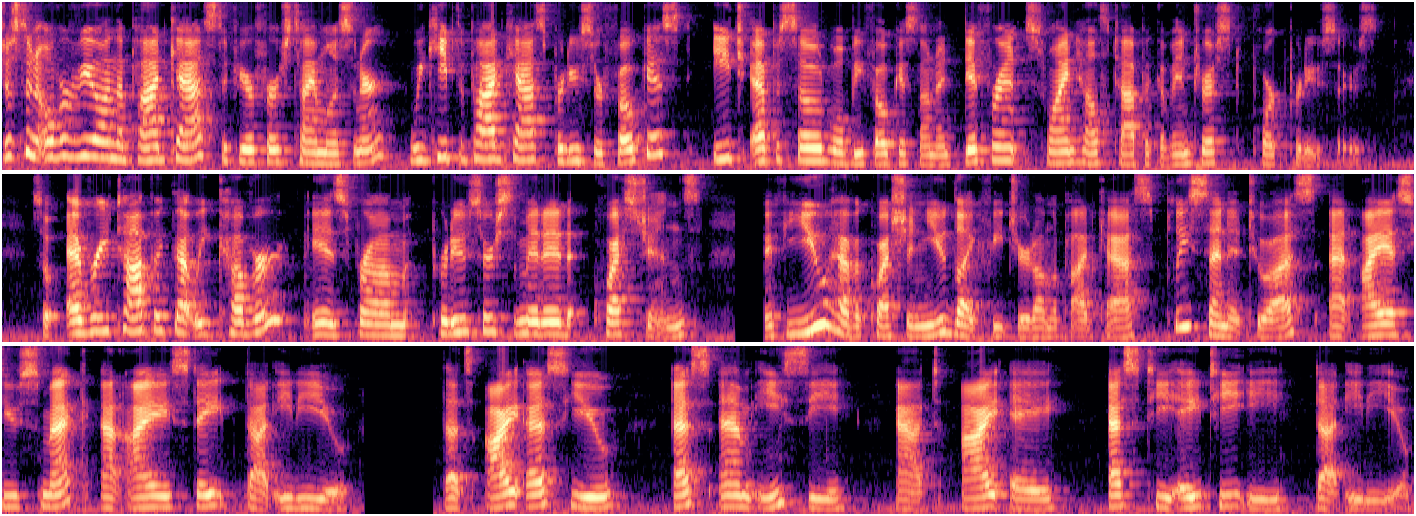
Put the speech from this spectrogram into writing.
Just an overview on the podcast if you're a first time listener. We keep the podcast producer focused. Each episode will be focused on a different swine health topic of interest, pork producers. So every topic that we cover is from producer submitted questions. If you have a question you'd like featured on the podcast, please send it to us at isusmec at iastate.edu. That's I-S-U-S-M-E-C at I-A-S-T-A-T-E dot edu.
